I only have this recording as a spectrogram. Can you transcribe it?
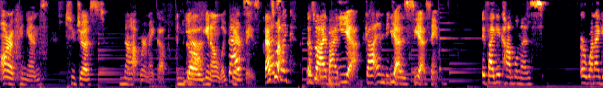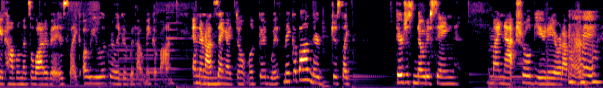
our opinions to just not wear makeup and go you know like bare face. that's, that's, what like the that's what- vibe I've yeah gotten because yes yeah same if I get compliments or when I get compliments, a lot of it is like, "Oh, you look really good without makeup on," and they're not Mhm. saying I don't look good with makeup on. They're just like, they're just noticing my natural beauty or whatever, Mhm.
